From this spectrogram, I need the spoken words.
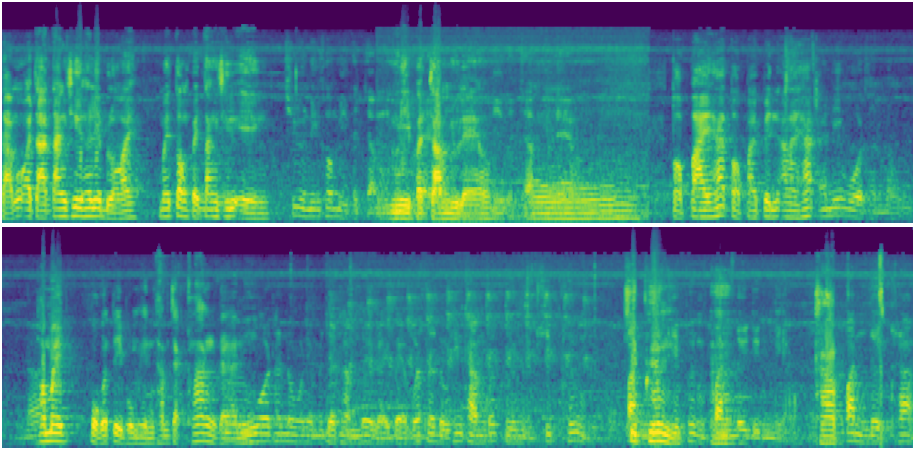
สามองค์อาจารย์ตั้งชื่อให้เรียบร้อย ไม่ต้องไปตั้งชื่อเอง ชื่อนี้เขามีประจำมีประจำอยู่แล้วมีประจำอยู่แล้วโอ้ต่อไปฮะต่อไปเป็นอะไรฮะ อันนี้วัวธนูนะทำไมปกติผมเห็นทำจากคลั่งแต่อันนี้วัวธนูเนี่ยมันจะทำได้หลายแบบวัสดุที่ทำก็คือหนึ่งขี้ผึ้ง ขี้ผึ้งปั้นด้วยขี้ผึ้งปั้นอ่าด้วยดินเหนียวครับปั้นด้วยครั่ง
